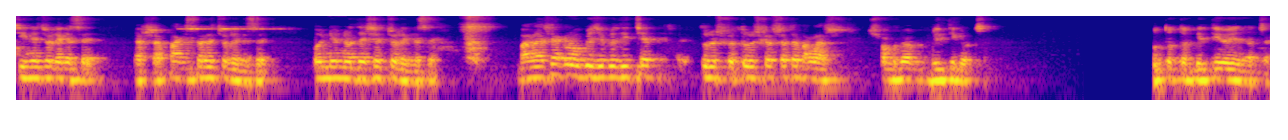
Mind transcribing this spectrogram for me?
চীনে চলে গেছে ব্যবসা, পাকিস্তানে চলে গেছে, অন্যান্য দেশে চলে গেছে। বাংলাদেশে এখন অভিযোগ দিচ্ছে তুরস্ক। তুরস্কের সাথে বাংলাদেশ সম্পর্ক বৃদ্ধি করছে। উত্তর বৃদ্ধি হয়ে যাচ্ছে।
